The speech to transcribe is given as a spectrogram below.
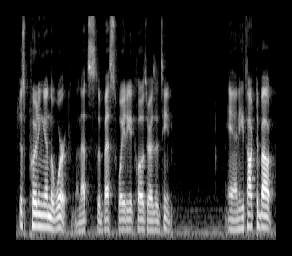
just putting in the work. And that's the best way to get closer as a team. And he talked about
